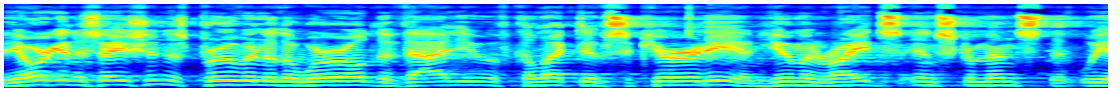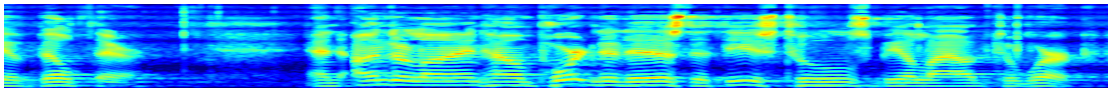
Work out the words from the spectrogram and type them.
The organization has proven to the world the value of collective security and human rights instruments that we have built there, and underlined how important it is that these tools be allowed to work.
